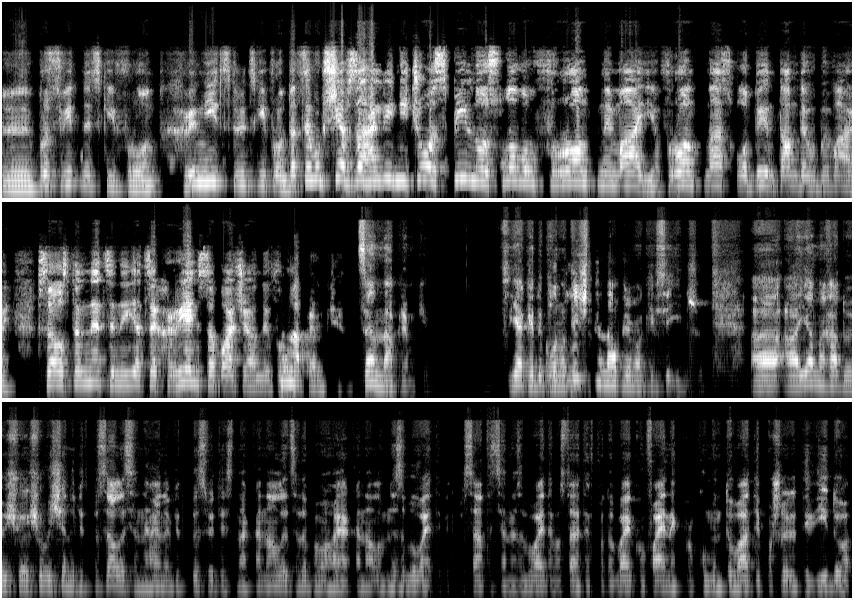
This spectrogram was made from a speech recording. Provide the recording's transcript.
е, просвітницький фронт, хреніцький фронт. Та це взагалі взагалі нічого спільного з словом фронт немає. Фронт нас один, там де вбивають. Все остальне це не я, це хрень собача, а не Це фронт. напрямки. Це напрямки. Як і дипломатичний напрямок, і всі інші. А, а я нагадую, що якщо ви ще не підписалися, негайно підписуйтесь на канали. Це допомагає каналам. Не забувайте підписатися, не забувайте поставити вподобайку, файник, прокоментувати, поширити відео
